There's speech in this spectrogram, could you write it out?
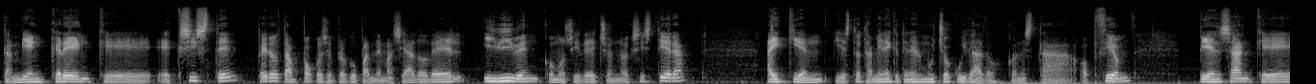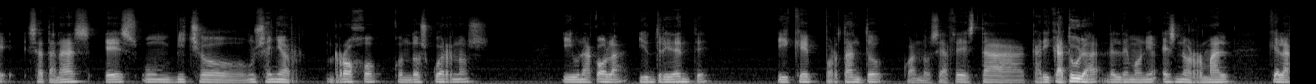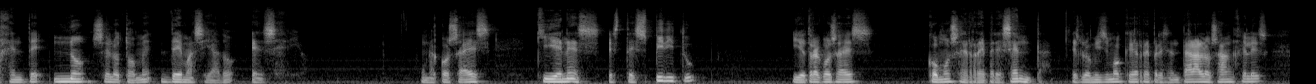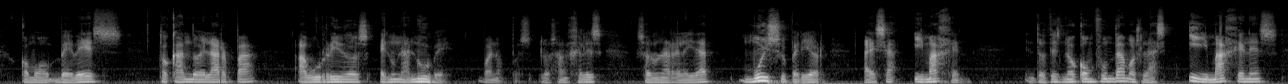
también creen que existe, pero tampoco se preocupan demasiado de él y viven como si de hecho no existiera. Hay quien, y esto también hay que tener mucho cuidado con esta opción, piensan que Satanás es un bicho, un señor rojo con dos cuernos y una cola y un tridente, y que por tanto, cuando se hace esta caricatura del demonio, es normal que la gente no se lo tome demasiado en serio. Una cosa es quién es este espíritu y otra cosa es cómo se representa. Es lo mismo que representar a los ángeles como bebés tocando el arpa aburridos en una nube. Bueno, pues los ángeles son una realidad muy superior a esa imagen. Entonces no confundamos las imágenes,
